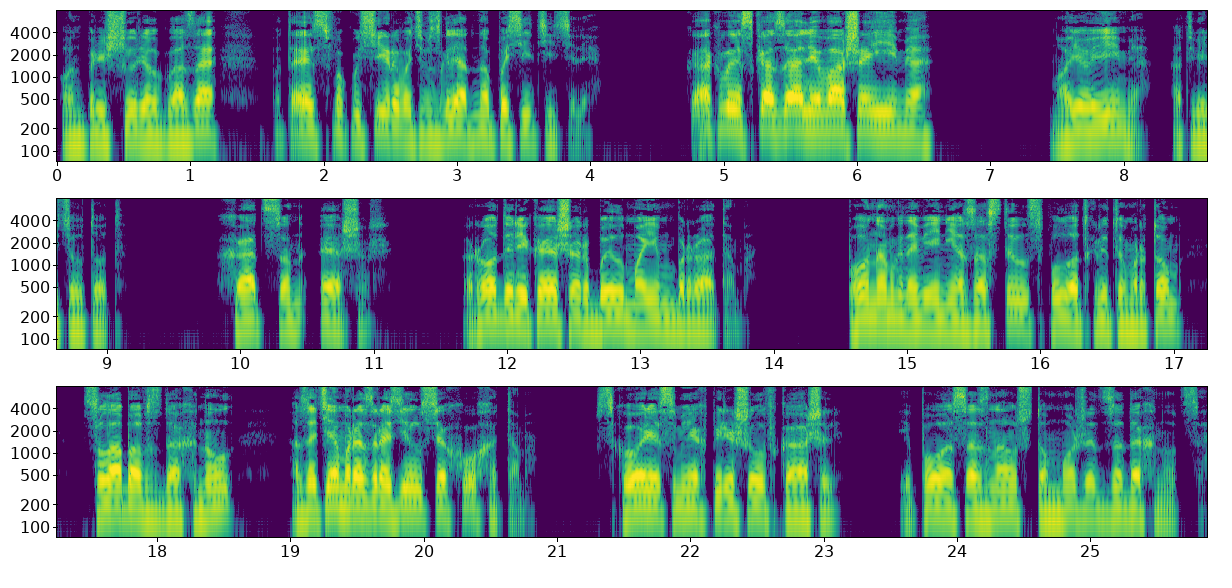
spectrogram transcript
Он прищурил глаза, пытаясь сфокусировать взгляд на посетителя. «Как вы сказали ваше имя?» «Мое имя», — ответил тот. «Хадсон Эшер». Родерик Эшер был моим братом. По на мгновение застыл с полуоткрытым ртом, слабо вздохнул, а затем разразился хохотом. Вскоре смех перешел в кашель, и По осознал, что может задохнуться.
